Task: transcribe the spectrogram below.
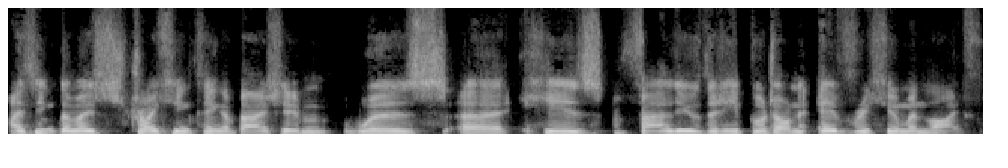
I think the most striking thing about him was uh, his value that he put on every human life.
